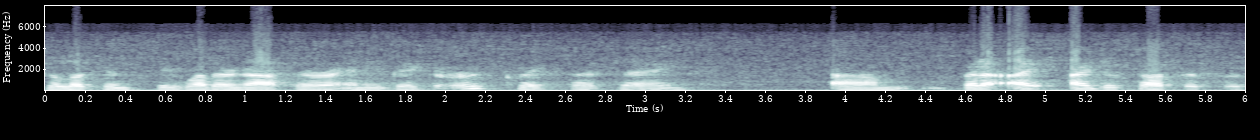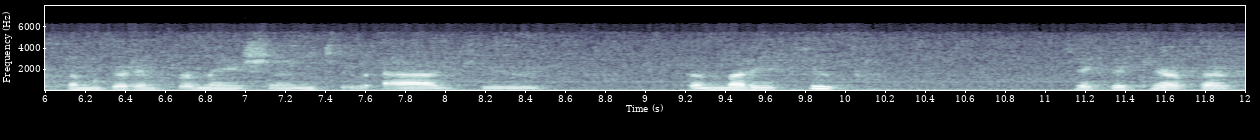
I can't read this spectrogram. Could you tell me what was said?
to look and see whether or not there are any big earthquakes that day. Um, but I, I just thought this was some good information to add to the muddy soup. Take good care, folks.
